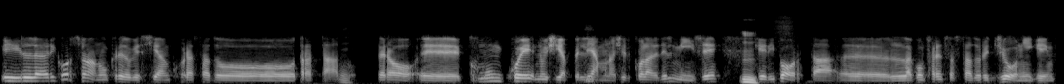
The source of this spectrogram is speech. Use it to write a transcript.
Il ricorso no, non credo che sia ancora stato trattato. Però eh, comunque noi ci appelliamo a una circolare del Mise mm. che riporta eh, la conferenza Stato-Regioni che...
